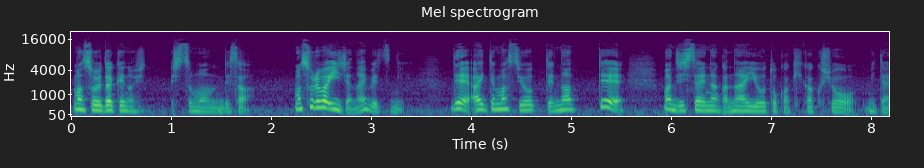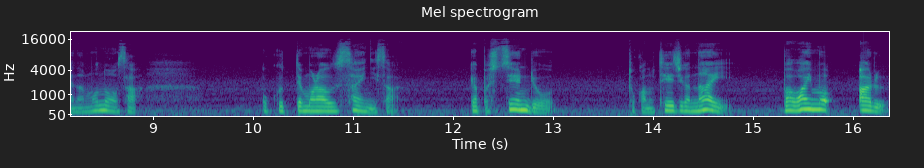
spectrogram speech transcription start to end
まあそれだけの質問でさまあそれはいいじゃない？別に。で空いてますよってなって、まあ、実際なんか内容とか企画書みたいなものをさ送ってもらう際にさやっぱ出演料とかの提示がない場合もある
